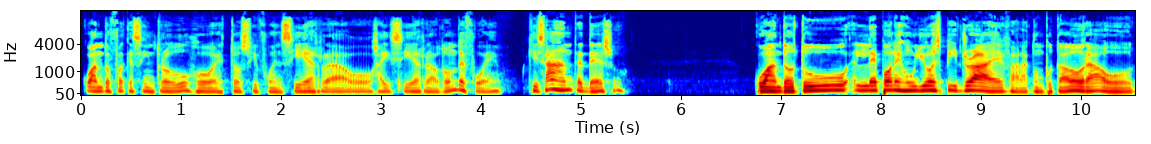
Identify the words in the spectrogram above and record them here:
cuándo fue que se introdujo esto, si fue en Sierra o High Sierra o dónde fue, quizás antes de eso. Cuando tú le pones un USB drive a la computadora o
